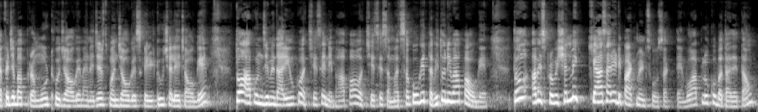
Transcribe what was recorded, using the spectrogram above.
या फिर जब आप प्रमोट हो जाओगे मैनेजर्स बन जाओगे स्किल टू चले जाओगे तो आप उन जिम्मेदारियों को अच्छे से निभा पाओ, अच्छे से समझ सकोगे, तभी तो निभा पाओगे। तो अब इस प्रोवेशन में क्या सारे डिपार्टमेंट्स हो सकते हैं, वो आप लोग को बता देता हूँ।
